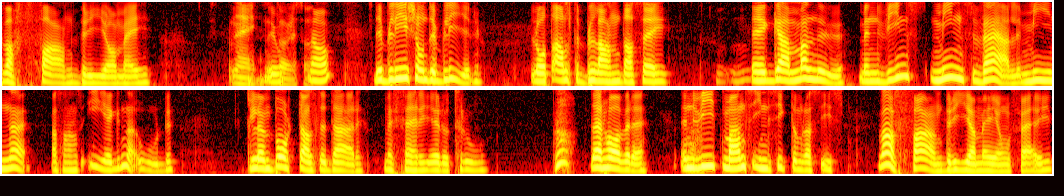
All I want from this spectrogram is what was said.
vad fan bryr jag mig? Nej, står det så? Ja. Det blir som det blir. Låt allt blanda sig. Jag är gammal nu, men minns, minns väl mina, alltså hans egna ord. Glöm bort allt det där med färger och tro. Där har vi det. En vit mans insikt om rasism. Vad fan bryr jag mig om färg?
